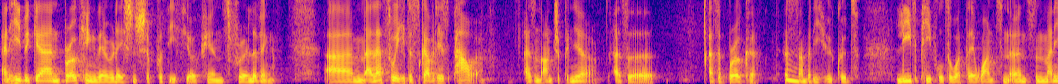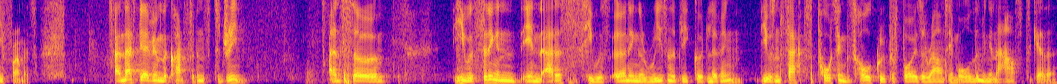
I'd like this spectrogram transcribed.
And he began broking their relationship with Ethiopians for a living. Um, and that's where he discovered his power as an entrepreneur, as a, as a broker, as somebody who could lead people to what they want and earn some money from it. And that gave him the confidence to dream. And so he was sitting in, in Addis, he was earning a reasonably good living. He was, in fact, supporting this whole group of boys around him, all living in a house together.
